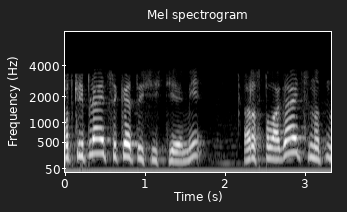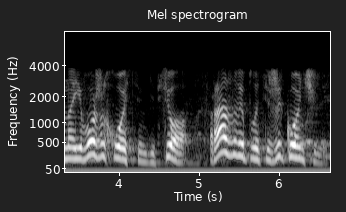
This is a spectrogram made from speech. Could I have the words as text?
подкрепляется к этой системе, располагается на, на его же хостинге. Все, разовые платежи кончились.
